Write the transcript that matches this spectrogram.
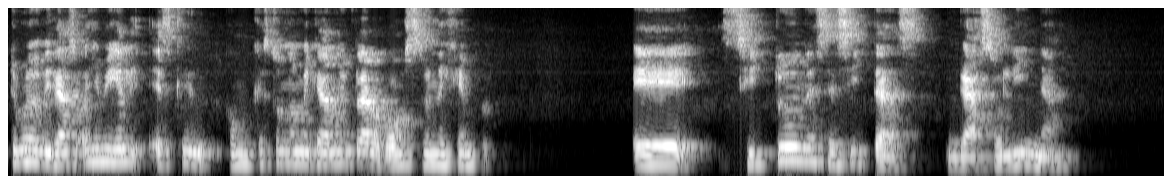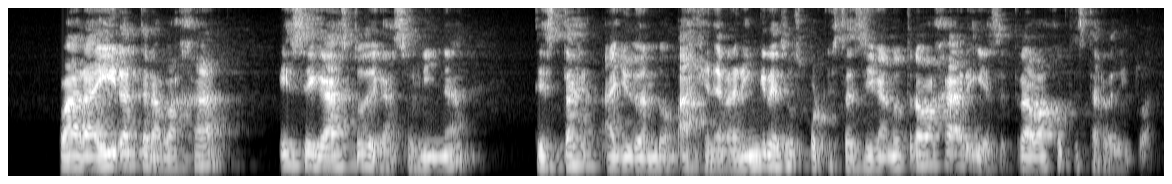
Tú me dirás, oye Miguel, es que como que esto no me queda muy claro. Vamos a hacer un ejemplo. Eh, si tú necesitas gasolina para ir a trabajar, ese gasto de gasolina te está ayudando a generar ingresos porque estás llegando a trabajar y ese trabajo te está redituando.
